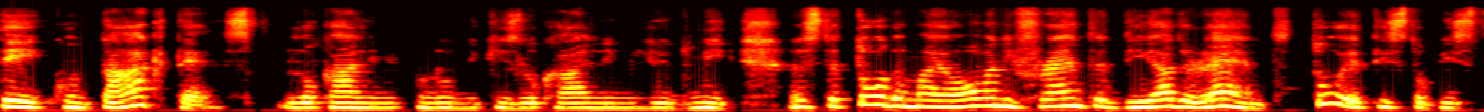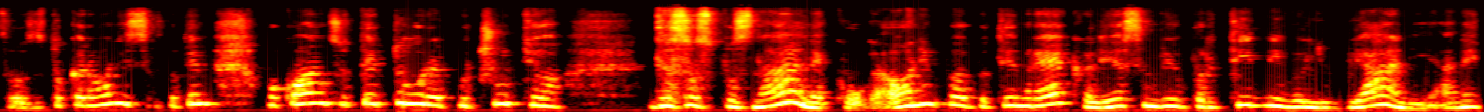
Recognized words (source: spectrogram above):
te kontakte s lokalnimi ponudniki, z lokalnimi ljudmi. Veste, to, da imajo oni friend at the other end, to je tisto bistvo. Zato, ker oni se potem po koncu te ture počutijo, da so spoznali nekoga. Oni pa potem rekli, jaz sem bil partijni v Ljubljani,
